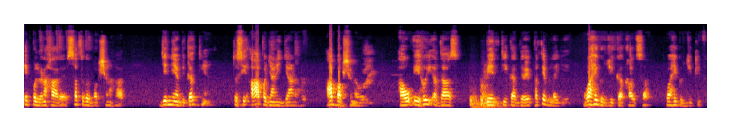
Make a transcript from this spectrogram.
ਇਹ ਭੁੱਲਣਹਾਰ ਹੈ, ਸਤਿਗੁਰ ਬਖਸ਼ਣਹਾਰ। ਜਿੰਨੀਆਂ ਵੀ ਗਲਤੀਆਂ ਤੁਸੀਂ ਆਪ ਜਾਣੀ ਜਾਣ ਹੋ, ਆਪ ਬਖਸ਼ਣ ਹੋ, ਆਓ ਇਹੋ ਹੀ ਅਰਦਾਸ ਬੇਨਤੀ ਕਰਦੇ ਹੋਏ ਫਤਿਹ ਬੁਲਾਈਏ। ਵਾਹਿਗੁਰੂ ਜੀ ਕਾ ਖਾਲਸਾ, ਵਾਹਿਗੁਰੂ ਜੀ ਕੀ ਫਤਿਹ।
